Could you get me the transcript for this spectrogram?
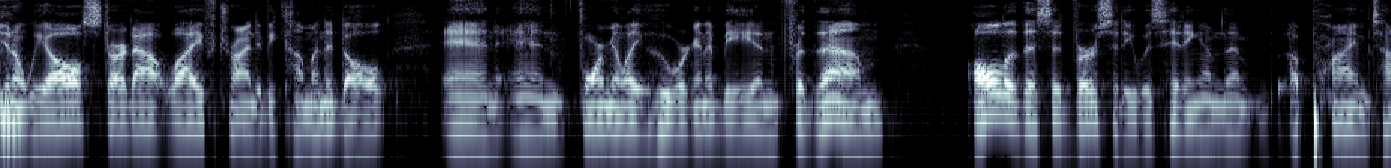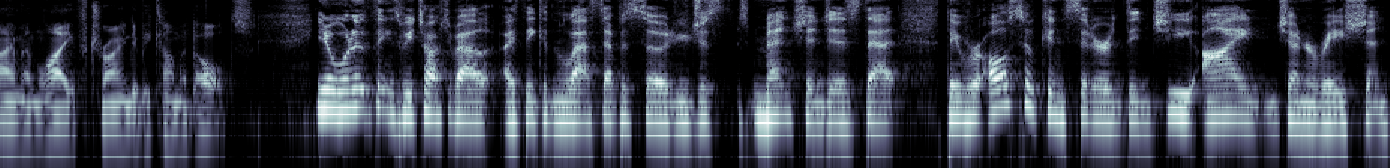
You know, we all start out life trying to become an adult and and formulate who we're going to be. And for them, all of this adversity was hitting them, them a prime time in life trying to become adults. You know, one of the things we talked about, I think, in the last episode you just mentioned is that they were also considered the GI generation.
